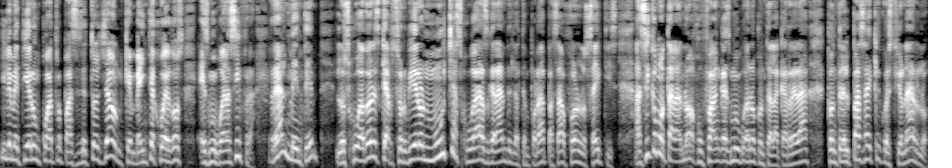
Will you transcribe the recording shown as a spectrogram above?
y le metieron cuatro pases de touchdown, que en 20 juegos es muy buena cifra. Realmente, los jugadores que absorbieron muchas jugadas grandes la temporada pasada fueron los safeties. Así como Talanoa Jufanga es muy bueno contra la carrera, contra el pase hay que cuestionarlo,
